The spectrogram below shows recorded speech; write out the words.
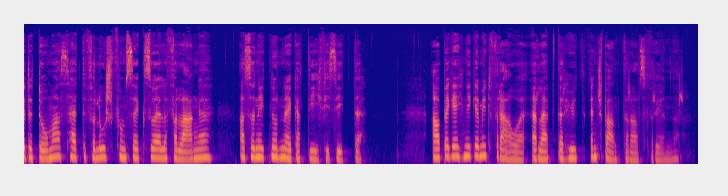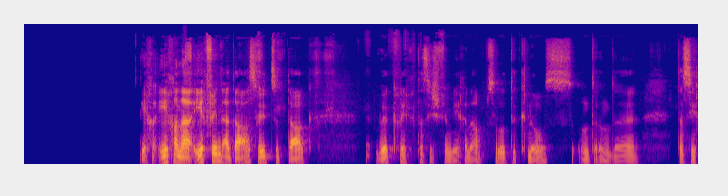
Für den Thomas hat der Verlust vom sexuellen Verlangen also nicht nur negative Seiten. Auch Begegnungen mit Frauen erlebt er heute entspannter als früher. Ich, ich, ich finde auch das heutzutage wirklich, das ist für mich ein absoluter Genuss und, und äh, dass ich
